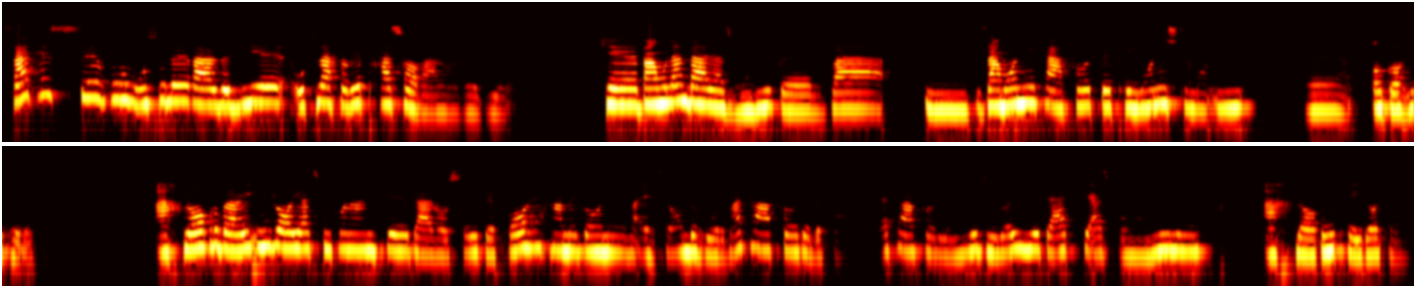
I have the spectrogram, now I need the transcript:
سطح سوم اصول قراردادی اصول اخلاقی پسا قراردادیه که معمولا بعد از بلوغه و زمانیه که افراد به پیمان اجتماعی آگاهی پیدا کرد اخلاق رو برای این رعایت می‌کنن که در راستای رفاه همگانه و احترام به حرمت افراد به فردیت افراد یعنی یه جورایی یه درکی از قانون اخلاقی پیدا کرد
